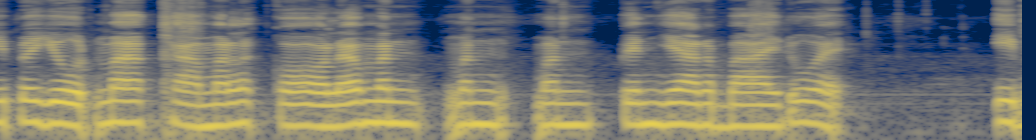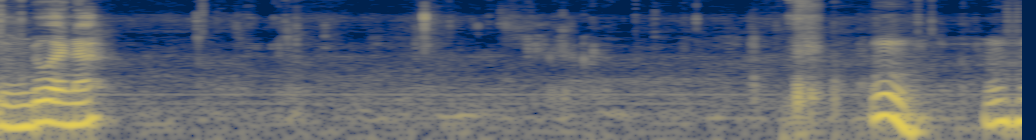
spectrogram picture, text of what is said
มีประโยชน์มากค่ะมะละกอแล้วมันมันมันเป็นยาระบายด้วย อิ่มด้วยนะ อืมอืม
